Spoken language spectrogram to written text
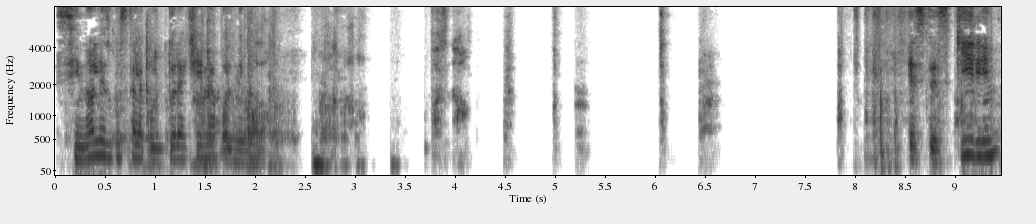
Si no les gusta la cultura china, pues ni modo. Pues no. Este es Kirin.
